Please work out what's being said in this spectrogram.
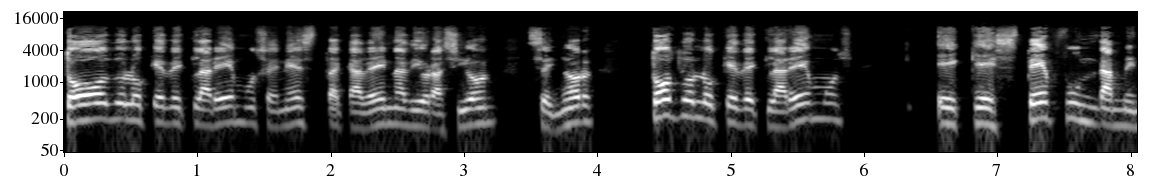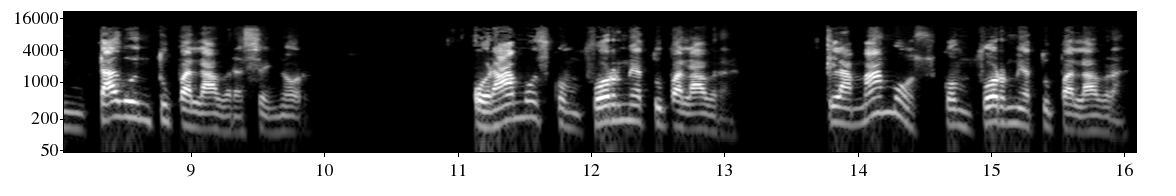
todo lo que declaremos en esta cadena de oración, Señor, todo lo que declaremos eh, que esté fundamentado en tu palabra, Señor. Oramos conforme a tu palabra. Clamamos conforme a tu palabra.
